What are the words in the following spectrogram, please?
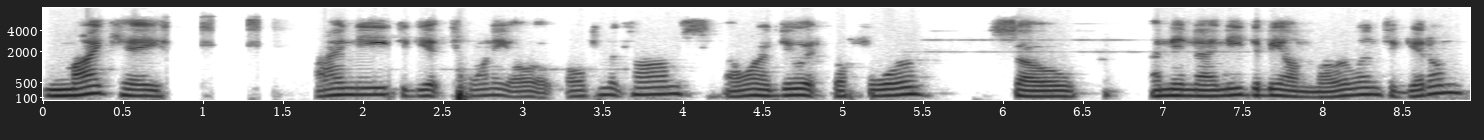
my case, I need to get 20 ultimate comms. I want to do it before, so I mean I need to be on Merlin to get them.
